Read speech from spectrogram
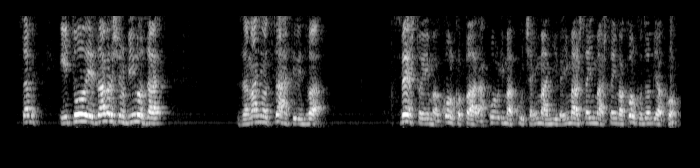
Samo, I to je završeno bilo za, za manje od sahat ili dva. Sve što ima, koliko para, koliko ima kuća, ima njive, ima šta ima, šta ima, koliko dobija ko.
